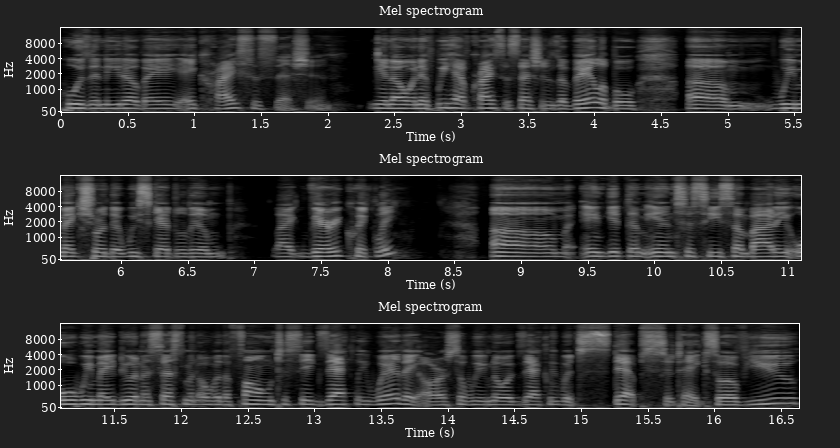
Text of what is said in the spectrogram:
who is in need of a, a crisis session." You know, and if we have crisis sessions available, um, we make sure that we schedule them like very quickly um, and get them in to see somebody, or we may do an assessment over the phone to see exactly where they are so we know exactly which steps to take. So if you,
